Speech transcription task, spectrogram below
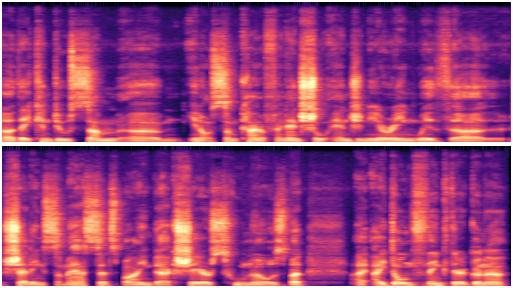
uh, they can do some, um, you know, some kind of financial engineering with uh, shedding some assets, buying back shares. Who knows? But I, I don't think they're gonna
